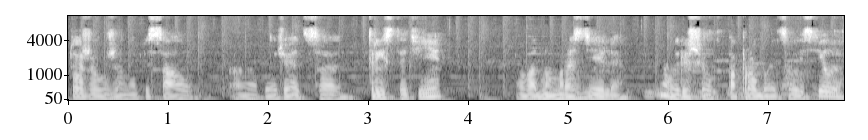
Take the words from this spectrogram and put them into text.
тоже уже написал, э, получается, три статьи в одном разделе. Ну, решил попробовать свои силы.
